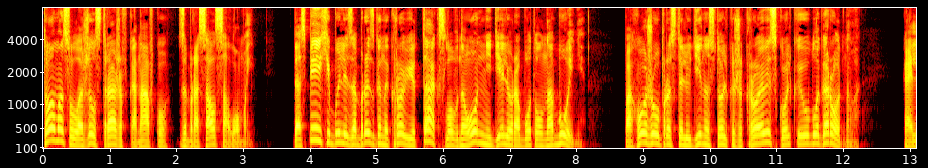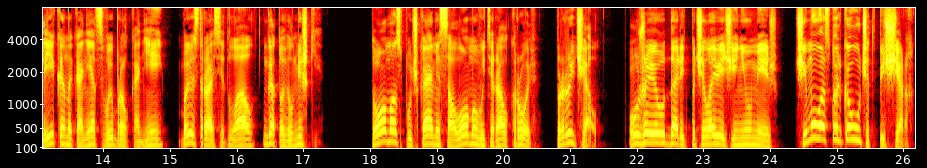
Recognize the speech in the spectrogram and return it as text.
Томас уложил стража в канавку, забросал соломой. Доспехи были забрызганы кровью так, словно он неделю работал на бойне. Похоже, у простолюдина столько же крови, сколько и у благородного. Калика наконец выбрал коней, быстро оседлал, готовил мешки. Томас пучками соломы вытирал кровь, прорычал: "Уже и ударить по человечьи не умеешь. Чему вас только учат в пещерах?"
